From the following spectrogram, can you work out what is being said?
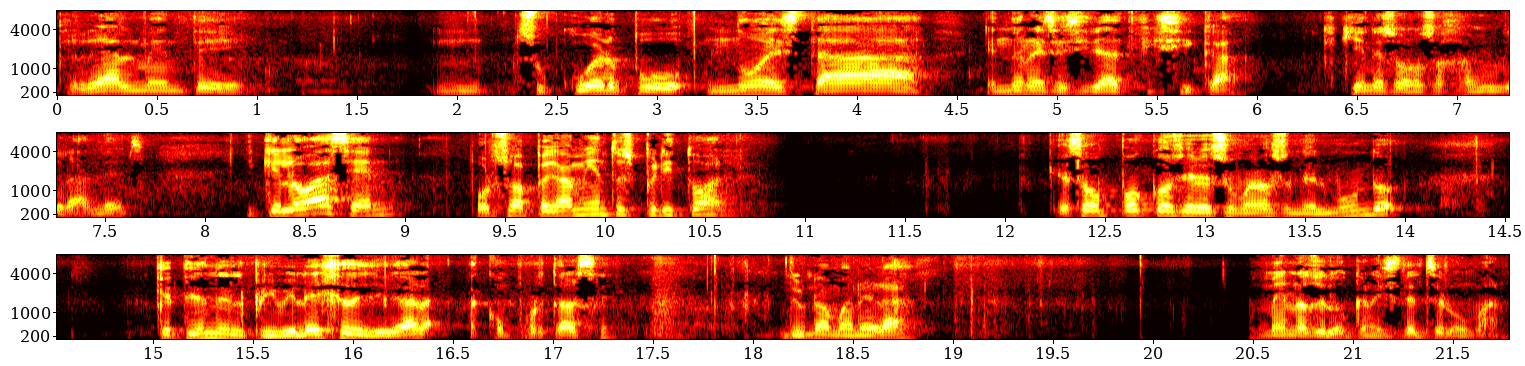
que realmente su cuerpo no está en una necesidad física, quienes son los ajamim grandes, y que lo hacen por su apegamiento espiritual. Que son pocos seres humanos en el mundo que tienen el privilegio de llegar a comportarse de una manera menos de lo que necesita el ser humano.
